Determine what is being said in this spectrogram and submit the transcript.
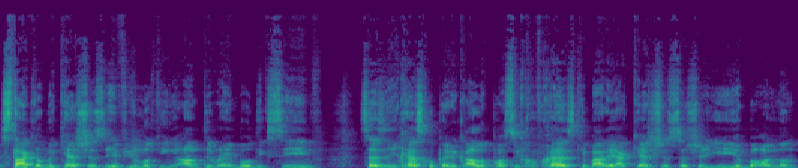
Stakel bekeshes, if you're looking on the rainbow dixiv, says in Yecheskel Perik Pasik Chavches, Kimari HaKeshes Asher Yiyem Ba'onon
